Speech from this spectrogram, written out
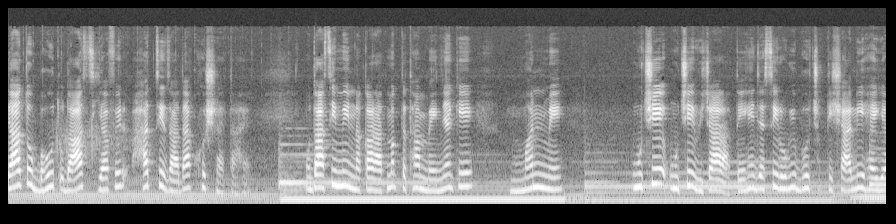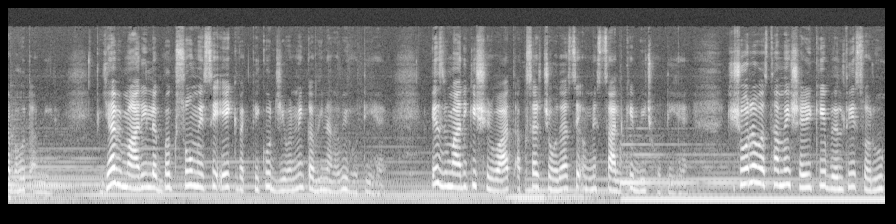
या तो बहुत उदास या फिर हद से ज़्यादा खुश रहता है। उदासी में नकारात्मक तथा मैनिया के मन में ऊँचे ऊँचे विचार आते हैं, जैसे रोगी बहुत शक्तिशाली है या बहुत अमीर। यह बीमारी लगभग सौ में से एक व्यक्ति को जीवन में कभी ना कभी होती है। इस बीमारी की शुरुआत अक्सर 14 से 19 साल के बीच होती है। किशोरावस्था में शरीर के बदलते स्वरूप,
